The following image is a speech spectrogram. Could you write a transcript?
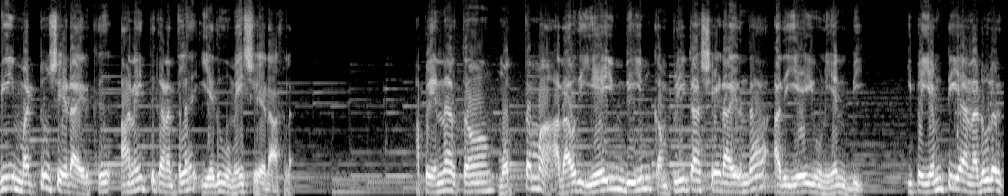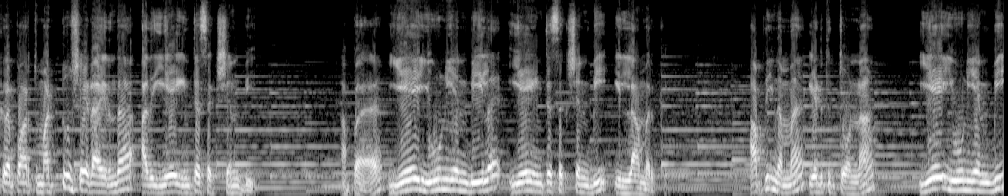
பி மட்டும் ஷேட் ஆயிருக்கு. அனைத்து கணத்துல எதுவுமே ஷேட் ஆகலை. அப்ப என்ன அர்த்தம்? மொத்தமா அதாவது ஏயும் பியும் கம்ப்ளீட்டா ஷேட் ஆயிருந்தா அது ஏ யூனியன் பி இப்ப எம்டிஆர் நடுவில் இருக்கிற பார்ட் மட்டும் ஷேட் ஆயிருந்தா அது ஏ இன்டர்செக்ஷன் பி அப்ப ஏ யூனியன் பியில் ஏ இன்டர்செக்ஷன் பி இல்லாம இருக்கு. அப்படி நம்ம எடுத்துக்கிட்டோம்னா A union B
